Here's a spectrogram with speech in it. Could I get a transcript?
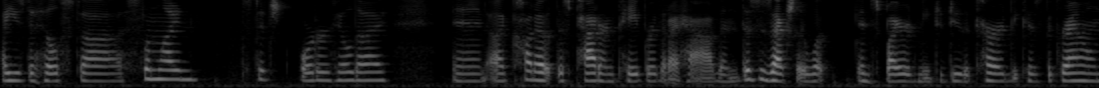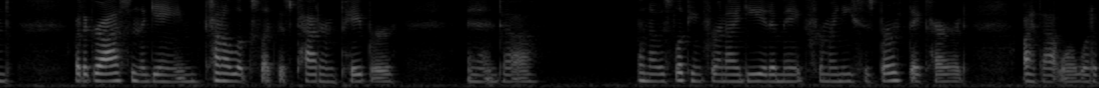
I used a Hilsta Slimline stitched border hill die, and I cut out this pattern paper that I have, and this is actually what inspired me to do the card because the ground or the grass in the game kind of looks like this pattern paper. And uh, when I was looking for an idea to make for my niece's birthday card, I thought, well, what a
